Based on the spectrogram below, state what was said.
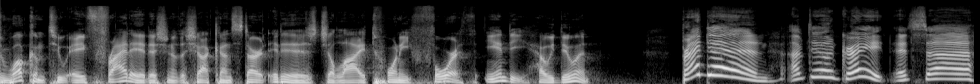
and welcome to a Friday edition of the Shotgun Start. It is July 24th. Andy, how we doing? Brendan, I'm doing great. It's uh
